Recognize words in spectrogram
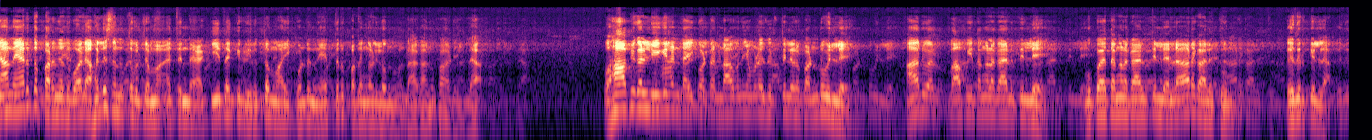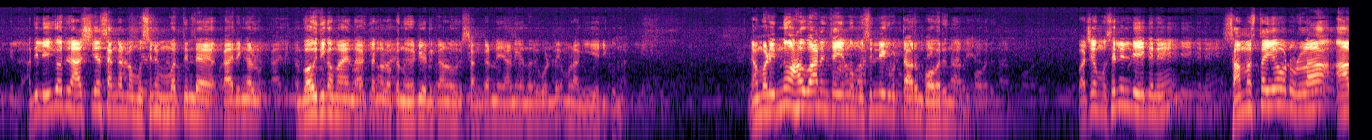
ഞാൻ നേരത്തെ പറഞ്ഞതുപോലെ അഹലുസനത്ത് ജമാഅത്തിന്റെ അക്കീതയ്ക്ക് വിരുദ്ധമായിക്കൊണ്ട് നേതൃപദങ്ങളിലൊന്നും ഉണ്ടാകാൻ പാടില്ല. വഹാബികൾ ലീഗിലുണ്ടായിക്കോട്ടെ ഉണ്ടാവുന്ന നമ്മൾ എതിർത്തില്ല പണ്ടുമില്ലേ? ആര് വാഫി തങ്ങളുടെ കാലത്തില്ലേ? ബുക്കോയ തങ്ങളുടെ കാലത്തില്ലേ? എല്ലാവരുടെ കാലത്തും ഉണ്ട്. എതിർക്കില്ല. അത് ലീഗ് ഒരു രാഷ്ട്രീയ സംഘടന മുസ്ലിം ഉമ്മത്തിന്റെ കാര്യങ്ങൾ ഭൗതികമായ നേട്ടങ്ങളൊക്കെ നേടിയെടുക്കാനുള്ള ഒരു സംഘടനയാണ് എന്നതുകൊണ്ട് നമ്മൾ അംഗീകരിക്കുന്നു. നമ്മൾ ഇന്നും ആഹ്വാനം ചെയ്യുന്നു മുസ്ലിം ലീഗ് വിട്ടാറും തന്നെ പക്ഷേ മുസ്ലിം ലീഗിന് സമസ്തയോടുള്ള ആ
